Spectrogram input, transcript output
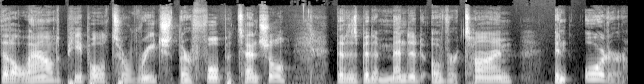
that allowed people to reach their full potential that has been amended over time in order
